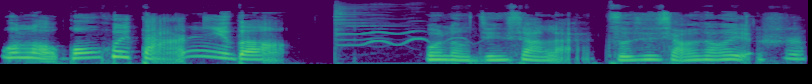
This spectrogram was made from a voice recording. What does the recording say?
我老公会打你的。”我冷静下来，仔细想想也是。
